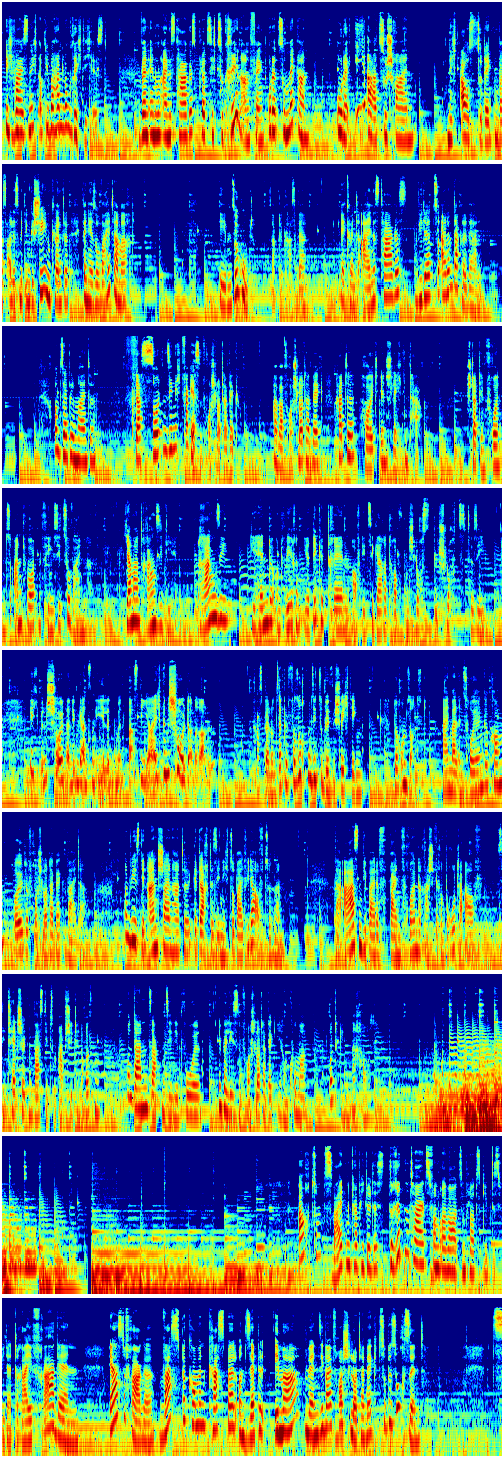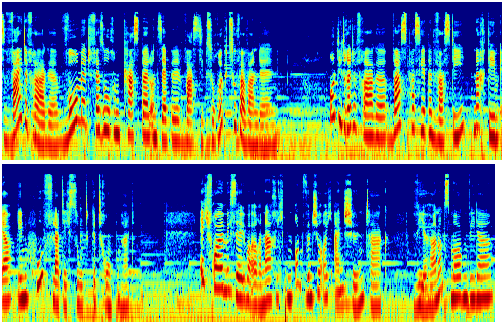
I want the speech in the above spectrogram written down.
Ich weiß nicht, ob die Behandlung richtig ist. Wenn er nun eines Tages plötzlich zu krähen anfängt oder zu meckern oder IA zu schreien. Nicht auszudenken, was alles mit ihm geschehen könnte, wenn er so weitermacht. Ebenso gut, sagte Kasper. Er könnte eines Tages wieder zu einem Dackel werden. Und Seppel meinte, das sollten Sie nicht vergessen, Frau Schlotterbeck. Aber Frau Schlotterbeck hatte heute ihren schlechten Tag. Statt den Freunden zu antworten, fing sie zu weinen an. Jammernd rang sie die, rang sie die Hände und während ihr dicke Tränen auf die Zigarre tropften, schluchzte sie. Ich bin schuld an dem ganzen Elend mit Basti, ja, ich bin schuld daran. Kasperl und Seppel versuchten sie zu beschwichtigen, doch umsonst. Einmal ins Heulen gekommen, heulte Frau Schlotterbeck weiter und wie es den Anschein hatte, gedachte sie nicht so bald wieder aufzuhören. Da aßen die beide, beiden Freunde rasch ihre Brote auf, sie tätschelten Basti zum Abschied den Rücken und dann sagten sie lebwohl, überließen Frau Schlotterbeck ihrem Kummer und gingen nach Hause. Auch zum zweiten Kapitel des dritten Teils von Räuber Hotzenplotz gibt es wieder drei Fragen. Erste Frage. Was bekommen Kasperl und Seppel immer, wenn sie bei Frau Schlotterbeck zu Besuch sind? Zweite Frage. Womit versuchen Kasperl und Seppel, Wasti zurückzuverwandeln? Und die dritte Frage. Was passiert mit Wasti, nachdem er den Huflattichsud getrunken hat? Ich freue mich sehr über eure Nachrichten und wünsche euch einen schönen Tag. Wir hören uns morgen wieder.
